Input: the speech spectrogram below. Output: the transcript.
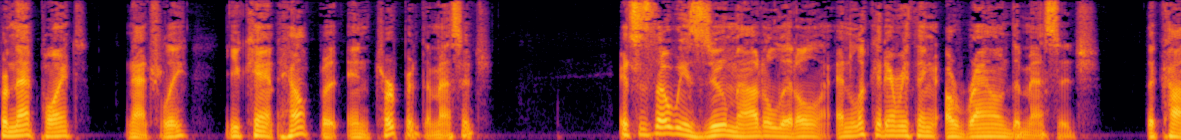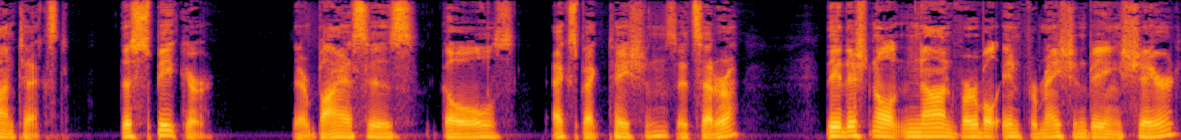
From that point, naturally, you can't help but interpret the message. It's as though we zoom out a little and look at everything around the message, the context, the speaker, their biases, goals, expectations, etc., the additional nonverbal information being shared,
